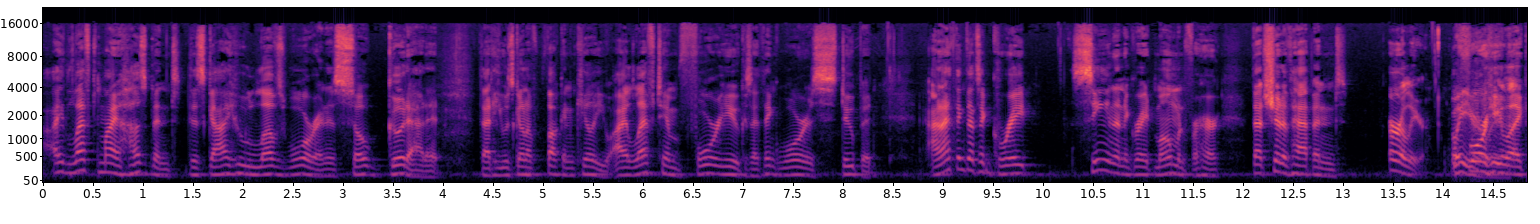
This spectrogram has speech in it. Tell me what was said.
I left my husband, this guy who loves war and is so good at it that he was gonna fucking kill you. I left him for you because I think war is stupid, and I think that's a great scene and a great moment for her. That should have happened earlier, Way before he like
